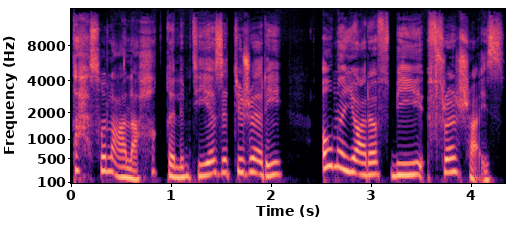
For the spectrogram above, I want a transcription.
تحصل على حق الامتياز التجاري أو ما يعرف بفرانشايز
